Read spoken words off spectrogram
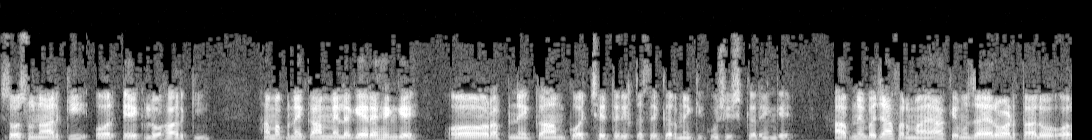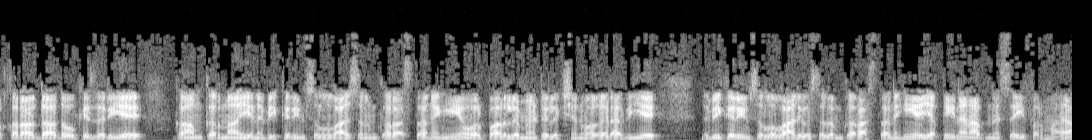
سو سنار کی اور ایک لوہار کی۔ ہم اپنے کام میں لگے رہیں گے اور اپنے کام کو اچھے طریقے سے کرنے کی کوشش کریں گے۔ آپ نے بجا فرمایا کہ مظاہروں، ہڑتالوں اور قراردادوں کے ذریعے کام کرنا یہ نبی کریم صلی اللہ علیہ وسلم کا راستہ نہیں اور پارلیمنٹ الیکشن وغیرہ بھی یہ نبی کریم صلی اللہ علیہ وسلم کا راستہ نہیں ہے۔ یقیناً آپ نے صحیح فرمایا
